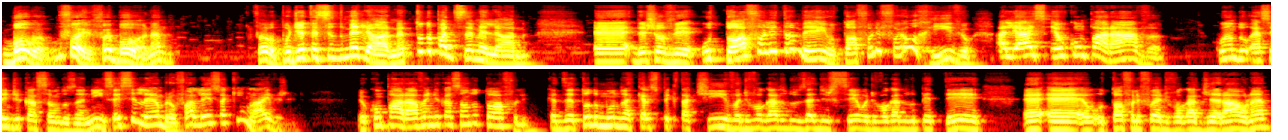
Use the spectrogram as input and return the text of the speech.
Boa, foi, foi boa, né? Foi. Podia ter sido melhor, né? Tudo pode ser melhor, né? É, deixa eu ver. O Toffoli também. O Toffoli foi horrível. Aliás, eu comparava quando essa indicação do Zanin, vocês se lembram, eu falei isso aqui em live, gente. Eu comparava a indicação do Toffoli. Quer dizer, todo mundo naquela expectativa, advogado do Zé Dirceu, advogado do PT. É, é, o Toffoli foi advogado geral, né?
